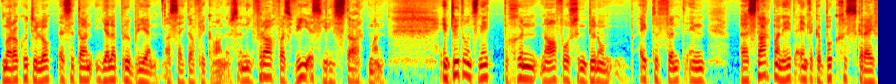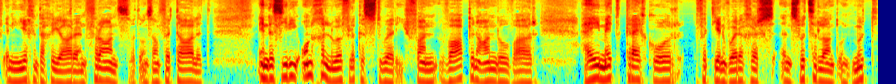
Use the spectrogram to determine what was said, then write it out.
Marokko toe lok, is dit dan julle probleem as Suid-Afrikaners. En die vraag was wie is hierdie Starkman? En toe het ons net begin navorsing doen om uit te vind en uh, Starkman het eintlik 'n boek geskryf in die 90e jare in Frans wat ons dan vertaal het. En dis hierdie ongelooflike storie van wapenhandel waar hy met krygkor verteenwoordigers in Switserland ontmoet.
